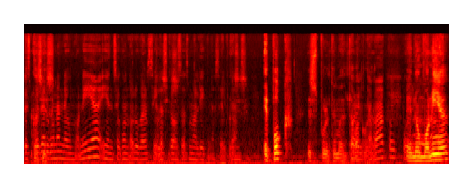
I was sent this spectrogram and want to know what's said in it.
después de alguna neumonía y en segundo lugar sí las causas malignas, el cáncer. EPOC, eso es por el tema del tabaco. El tabaco y neumonías,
